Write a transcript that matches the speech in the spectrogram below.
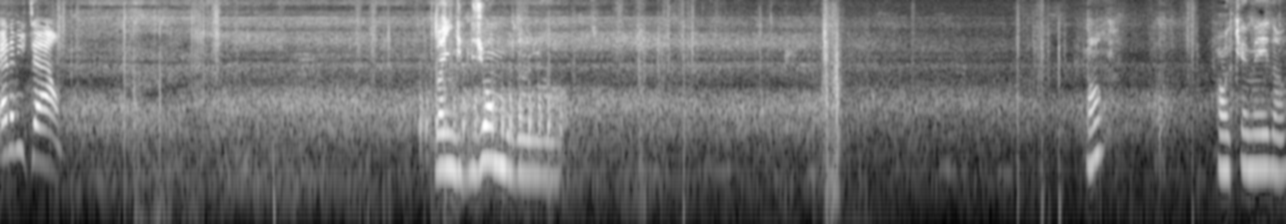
Enemy down! Ben gideceğim buradan ya. Al. AKM'yi de al.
